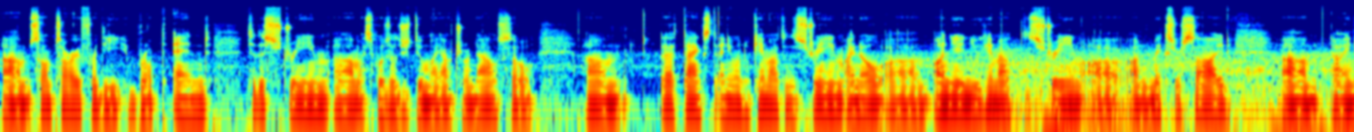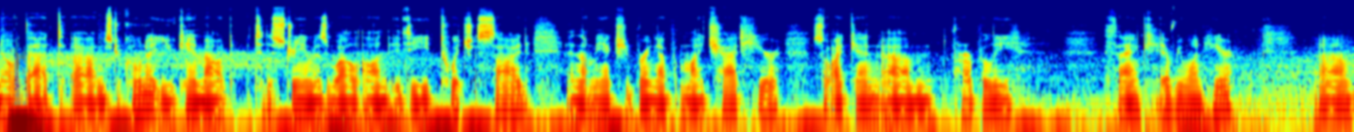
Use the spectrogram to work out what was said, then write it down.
Um, so I'm sorry for the abrupt end to the stream, um, I suppose I'll just do my outro now. So um, uh, thanks to anyone who came out to the stream. I know um, Onion, you came out to the stream uh, on Mixer side. Um, I know that uh, Mr. Kuna, you came out to the stream as well on the Twitch side. And let me actually bring up my chat here so I can um, properly thank everyone here. Um,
